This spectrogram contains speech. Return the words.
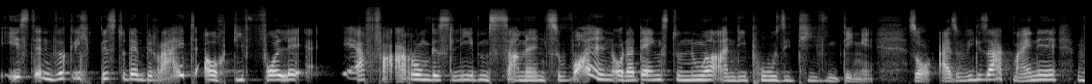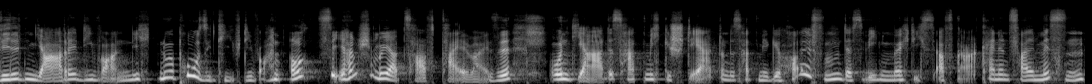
ist denn wirklich, bist du denn bereit, auch die volle Erfahrung des Lebens sammeln zu wollen oder denkst du nur an die positiven Dinge? So, also wie gesagt, meine wilden Jahre, die waren nicht nur positiv, die waren auch sehr schmerzhaft teilweise. Und ja, das hat mich gestärkt und das hat mir geholfen, deswegen möchte ich es auf gar keinen Fall missen.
